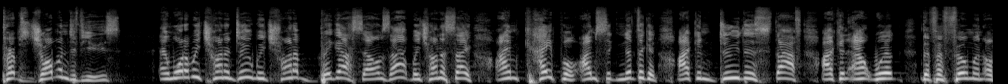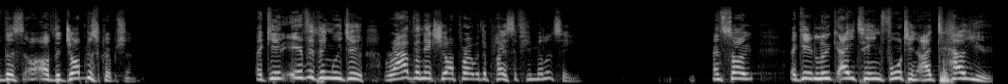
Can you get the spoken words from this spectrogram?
perhaps job interviews and what are we trying to do? We're trying to big ourselves up. We're trying to say, I'm capable, I'm significant, I can do this stuff, I can outwork the fulfillment of this of the job description. Again, everything we do, rather than actually operate with a place of humility. And so, again, Luke 18, 14, I tell you,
